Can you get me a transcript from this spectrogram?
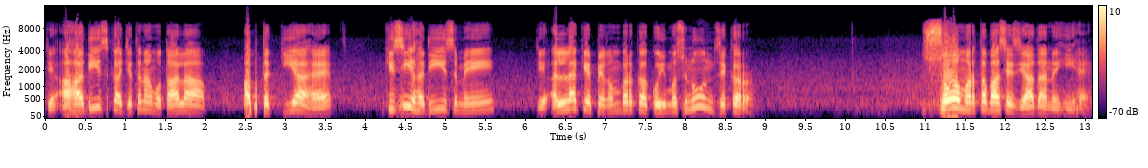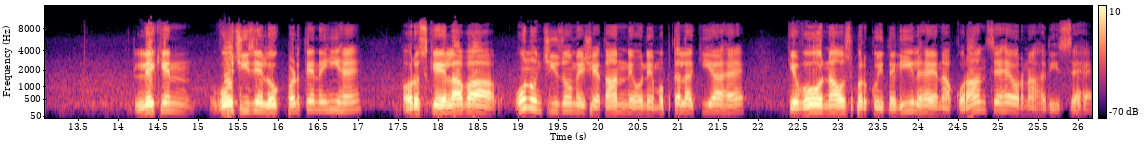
کہ احادیث کا جتنا مطالعہ اب تک کیا ہے، کسی حدیث میں کہ اللہ کے پیغمبر کا کوئی مصنون ذکر سو مرتبہ سے زیادہ نہیں ہے۔ لیکن وہ چیزیں لوگ پڑھتے نہیں ہیں اور اس کے علاوہ ان ان چیزوں میں شیطان نے انہیں مبتلا کیا ہے کہ وہ نہ اس پر کوئی دلیل ہے، نہ قرآن سے ہے اور نہ حدیث سے ہے۔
